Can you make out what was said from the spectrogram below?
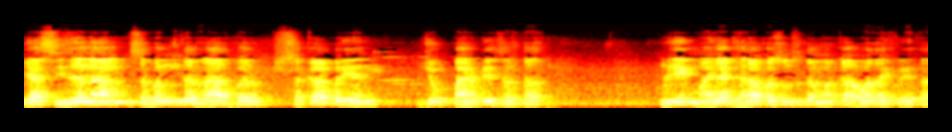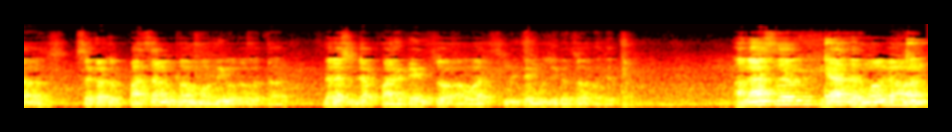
ह्या सिजनाक सबंद रातभर सकाळ पर्यंत ज्यो पार्ट्यो चलतात म्हणजे माझ्या घरापासून सुद्धा म्हाका आवाज आयकूं येता सकाळचो पांचांक उठून मॉर्निंग वॉकाक वता जाल्यार सुद्धा पार्ट्यांचो आवाज म्हणजे त्या म्युझिकाचो आवाज येता हांगासर ह्या धर्मगावान गांवांत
